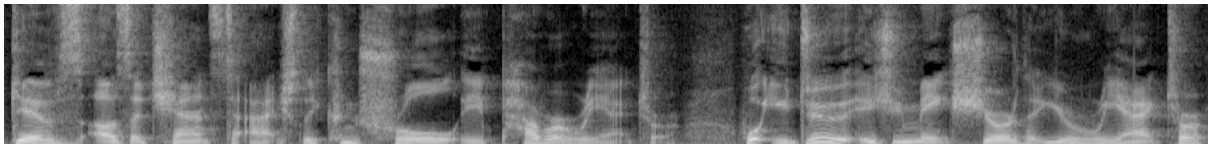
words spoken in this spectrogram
gives us a chance to actually control a power reactor. What you do is you make sure that your reactor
